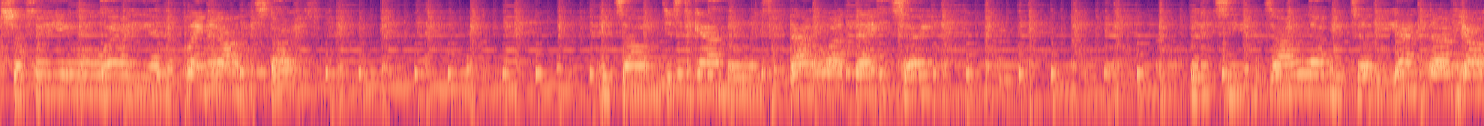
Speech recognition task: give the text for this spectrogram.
I'll shuffle you away and then blame it on the stars. It's all just a gamble, isn't that what they say? But it seems I'll love you till the end of your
